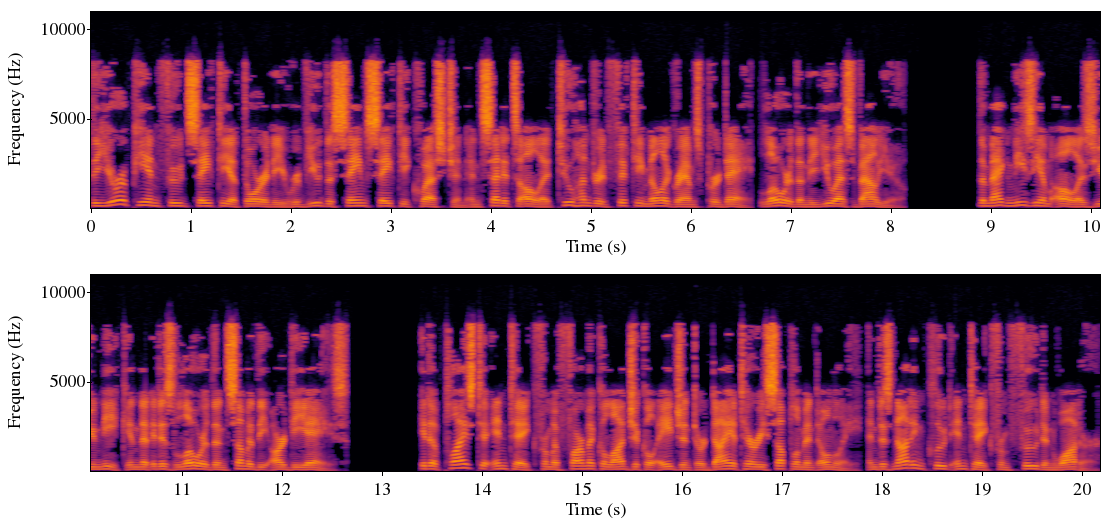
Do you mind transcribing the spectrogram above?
The European Food Safety Authority reviewed the same safety question and set its UL at 250 mg per day, lower than the US value. The magnesium UL is unique in that it is lower than some of the RDAs. It applies to intake from a pharmacological agent or dietary supplement only, and does not include intake from food and water.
